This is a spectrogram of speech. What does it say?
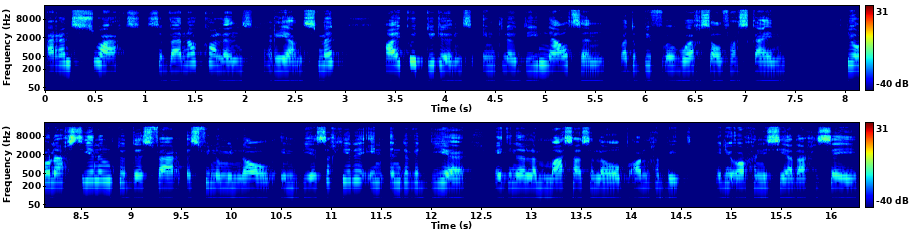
Ernst Swarts, Savannah Collins, Rian Smit, Haiku Dudens en Claudine Nelson wat op die verhoog sal verskyn. Die ondersteuning tot dusver is fenomenaal en besighede en individue het in hulle massas hulle hulp aangebied, het die organiseerder gesê.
